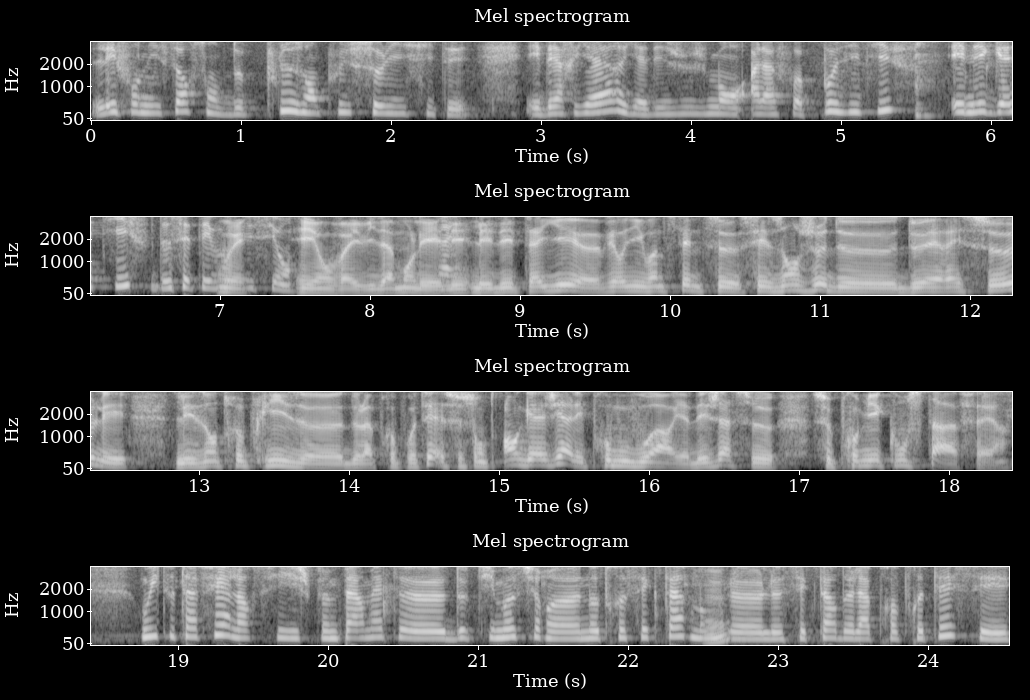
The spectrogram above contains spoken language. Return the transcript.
les fournisseurs sont de plus en plus sollicités. Et derrière, il y a des jugements à la fois positifs et négatifs de cette évolution. Et on va évidemment les, détailler. Euh, Véronique Weinstein, ces enjeux de, RSE, les, les, entreprises euh, de la propreté, elles se sont engagées à les promouvoir. Il y a déjà ce, ce premier constat à faire. Oui, tout à fait. Alors, si je peux me permettre euh, deux petits mots sur notre secteur, donc mmh. le, secteur de la propreté, c'est,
